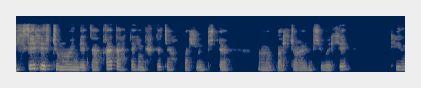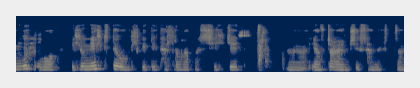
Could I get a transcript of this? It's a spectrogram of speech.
Excel-ээр ч юм уу ингээ задгаа датаг нь татаж авах боломжтой болж байгаа юм шиг байлээ. Тэгэнгүүт нөгөө илүү нээлттэй өгөл гэдэг тал руугаа бас шилжээд явж байгаа юм шиг санагдсан.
